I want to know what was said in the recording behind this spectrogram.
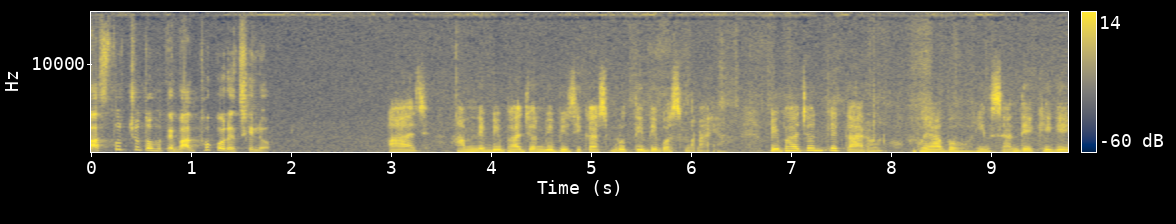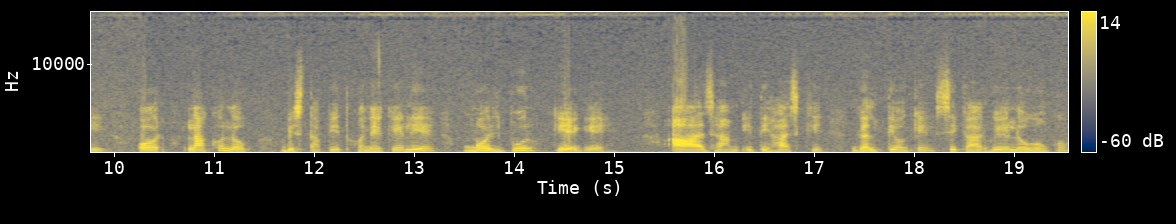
বাস্তুচ্যুত হতে বাধ্য করেছিল आज हमने विभाजन विभीषिका स्मृति दिवस मनाया विभाजन के कारण भयावह हिंसा देखी गई और लाखों लोग विस्थापित होने के लिए मजबूर किए गए आज हम इतिहास की गलतियों के शिकार हुए लोगों को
